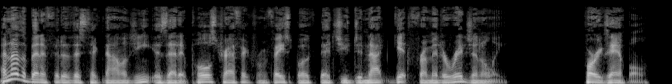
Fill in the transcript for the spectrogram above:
Another benefit of this technology is that it pulls traffic from Facebook that you did not get from it originally. For example,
